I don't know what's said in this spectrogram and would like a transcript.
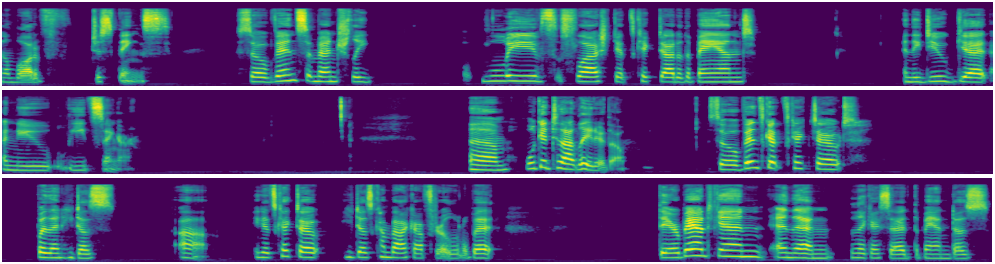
and a lot of just things. So Vince eventually leaves slash gets kicked out of the band and they do get a new lead singer. Um, we'll get to that later though. So Vince gets kicked out, but then he does um, he gets kicked out. He does come back after a little bit. They're banned again, and then, like I said, the band does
